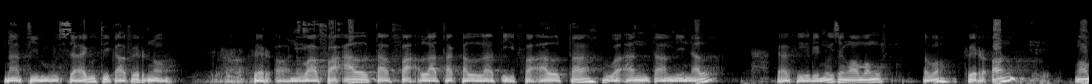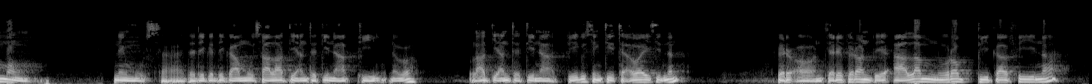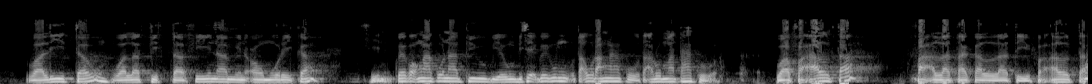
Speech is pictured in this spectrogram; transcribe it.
Nabi Musa itu di kafir no. Fir'aun. Wa fa'alta fa'lata kallati fa'alta wa anta minal kafirin. Itu ngomong apa? Fir'aun ngomong. neng Musa. Jadi ketika Musa latihan jadi nabi, napa? Latihan jadi nabi iku sing didakwai sinten? Fir'aun. Jadi Fir'aun bi alam nurabbika fina walidau wala fina min umurika sin. Kowe kok ngaku nabi piye wong dhisik kowe tak urang aku, tak rumah aku. Wa fa'alta fa'alatakallati fa'alta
